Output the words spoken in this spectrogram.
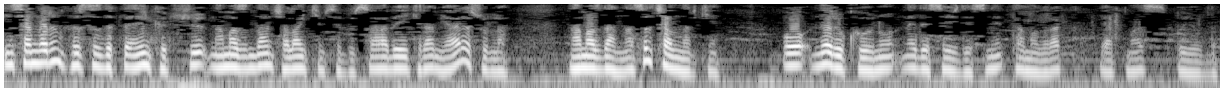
İnsanların hırsızlıkta en kötüsü namazından çalan kimsedir. Sahabe-i kiram ya Resulullah namazdan nasıl çalınır ki? O ne rükûnu ne de secdesini tam olarak yapmaz buyurdu.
